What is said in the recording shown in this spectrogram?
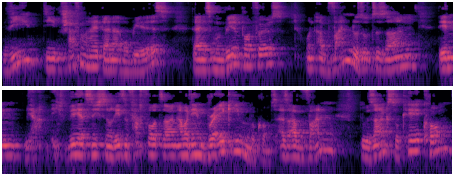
wie die Beschaffenheit deiner Immobilie ist, deines Immobilienportfolios und ab wann du sozusagen den, ja, ich will jetzt nicht so ein riesen Fachwort sagen, aber den Break-Even bekommst. Also ab wann du sagst, okay, komm,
